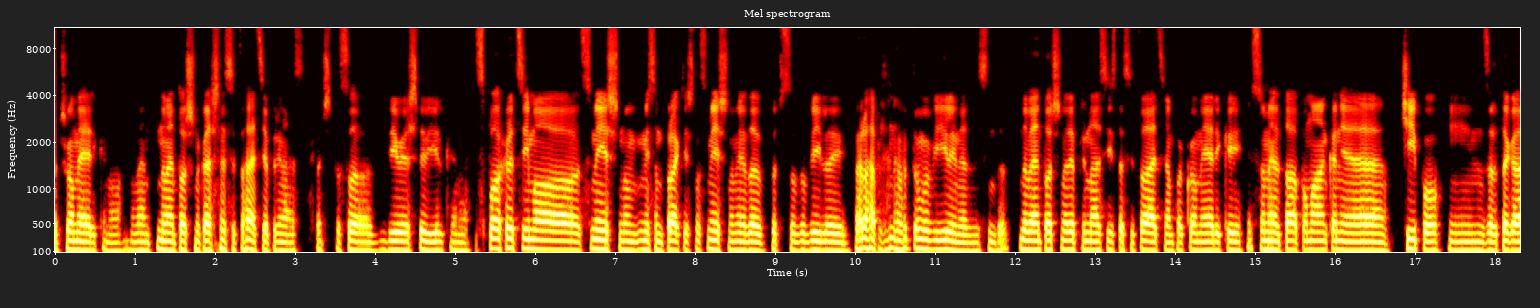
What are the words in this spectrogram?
pač v Ameriki. No. Ne, vem, ne vem točno, kakšna je situacija pri nas. Pač to so divje številke. Ne. Sploh recimo smešno, mislim, praktično smešno je, da pač so dobili rabljene avtomobili. Ne, mislim, da, ne vem točno, da je pri nas ista situacija, ampak v Ameriki so imeli ta pomankanje čipov in zaradi tega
